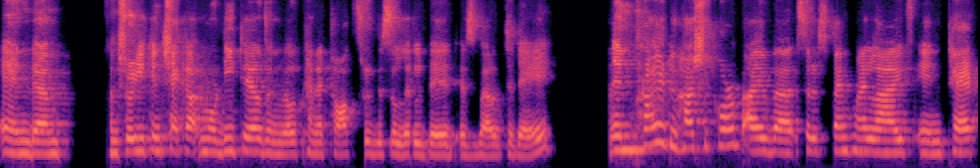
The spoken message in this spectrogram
And um, I'm sure you can check out more details, and we'll kind of talk through this a little bit as well today. And prior to HashiCorp, I've uh, sort of spent my life in tech,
